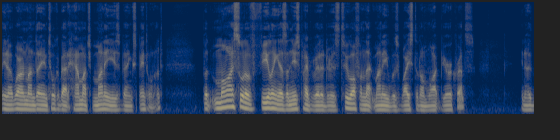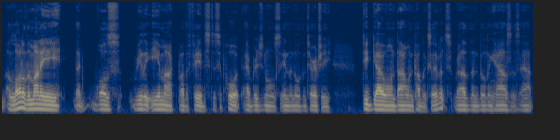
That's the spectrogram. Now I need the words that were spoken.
you know Warren Mundine talk about how much money is being spent on it. But my sort of feeling as a newspaper editor is too often that money was wasted on white bureaucrats. You know, a lot of the money that was really earmarked by the feds to support Aboriginals in the Northern Territory did go on Darwin public servants rather than building houses out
